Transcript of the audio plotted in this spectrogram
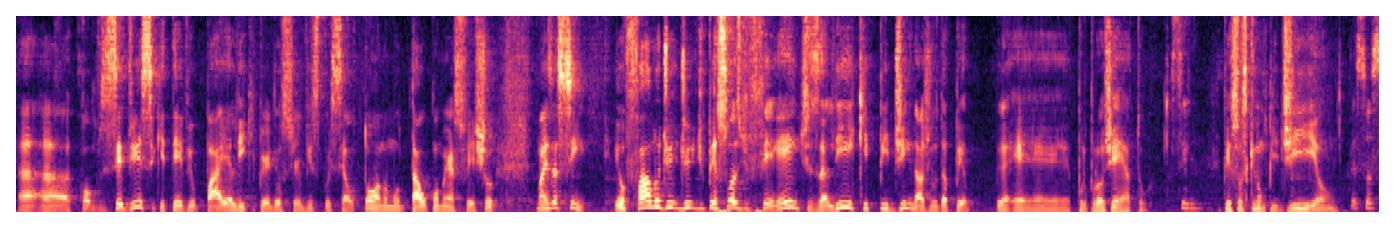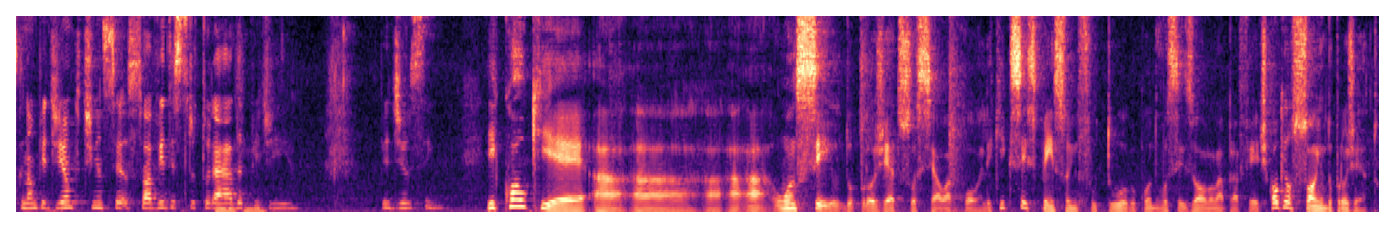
Ah, ah, como você disse que teve o pai ali que perdeu o serviço por ser autônomo, tal, o comércio fechou. Mas assim, eu falo de, de, de pessoas diferentes ali que pedindo ajuda para é, o projeto. Sim. Pessoas que não pediam. Pessoas que não pediam, que tinham sua vida estruturada, uhum. pediam. Pediu sim. E qual que é a, a, a, o anseio do projeto social Acolhe? O que, que vocês pensam em futuro, quando vocês olham lá para frente? Qual que é o sonho do projeto?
